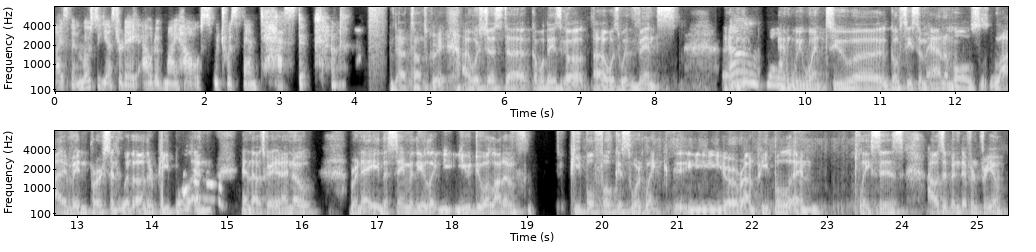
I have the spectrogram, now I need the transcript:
i spent most of yesterday out of my house which was fantastic That sounds great. I was just uh, a couple days ago. Uh, was with Vince, and oh, yeah. and we went to uh, go see some animals live in person with other people, and and that was great. And I know Renee, the same with you. Like you, you do a lot of people focused work. Like you're around people and places. How has it been different for you?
